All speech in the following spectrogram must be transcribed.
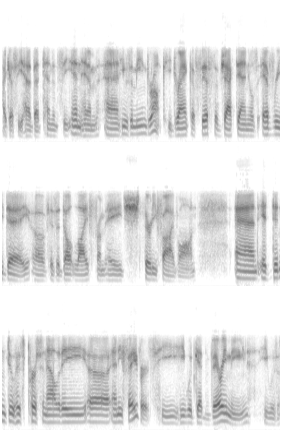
I guess he had that tendency in him, and he was a mean drunk. He drank a fifth of Jack Daniels every day of his adult life from age 35 on and it didn't do his personality uh, any favors. He he would get very mean. He was a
